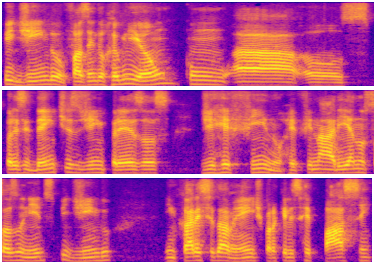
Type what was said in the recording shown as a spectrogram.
pedindo, fazendo reunião com ah, os presidentes de empresas de refino, refinaria nos Estados Unidos, pedindo encarecidamente para que eles repassem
